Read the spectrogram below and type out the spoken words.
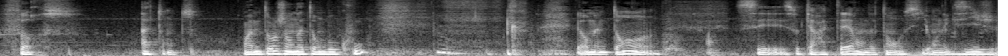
force, attente. En même temps, j'en attends beaucoup. Et en même temps, euh, c'est ce caractère, on attend aussi, on exige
